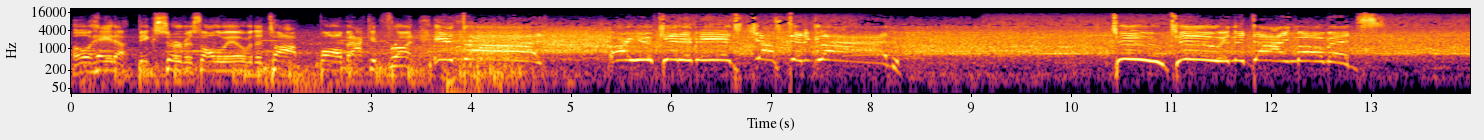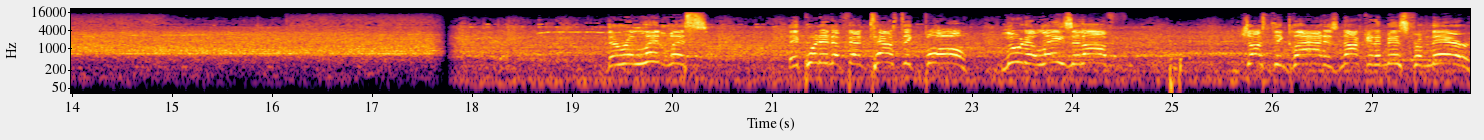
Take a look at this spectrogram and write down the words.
Ojeda, big service all the way over the top. Ball back in front. In front! Are you kidding me? It's Justen Glad! 2-2 in the dying moments! They're relentless. They put in a fantastic ball. Luna lays it off. Justen Glad is not going to miss from there.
